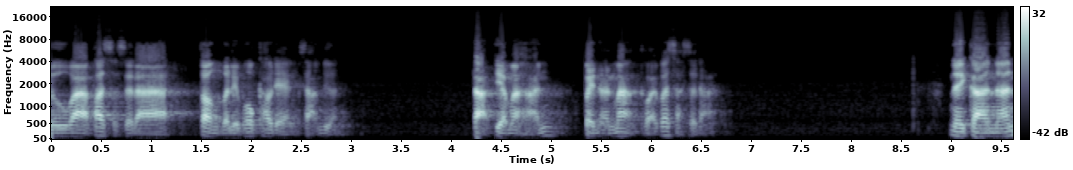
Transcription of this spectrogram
รู้ว่าพระศาสดาต้องบริโภคข้าวแดงสามเดือนตัดเตรียมอาหารเป็นอันมากถวายพระศาสดา ในการนั้น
